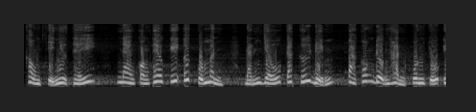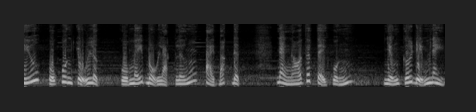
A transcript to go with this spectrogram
Không chỉ như thế, nàng còn theo ký ức của mình đánh dấu các cứ điểm và con đường hành quân chủ yếu của quân chủ lực của mấy bộ lạc lớn tại Bắc địch. Nàng nói với Tệ Quẩn, những cứ điểm này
